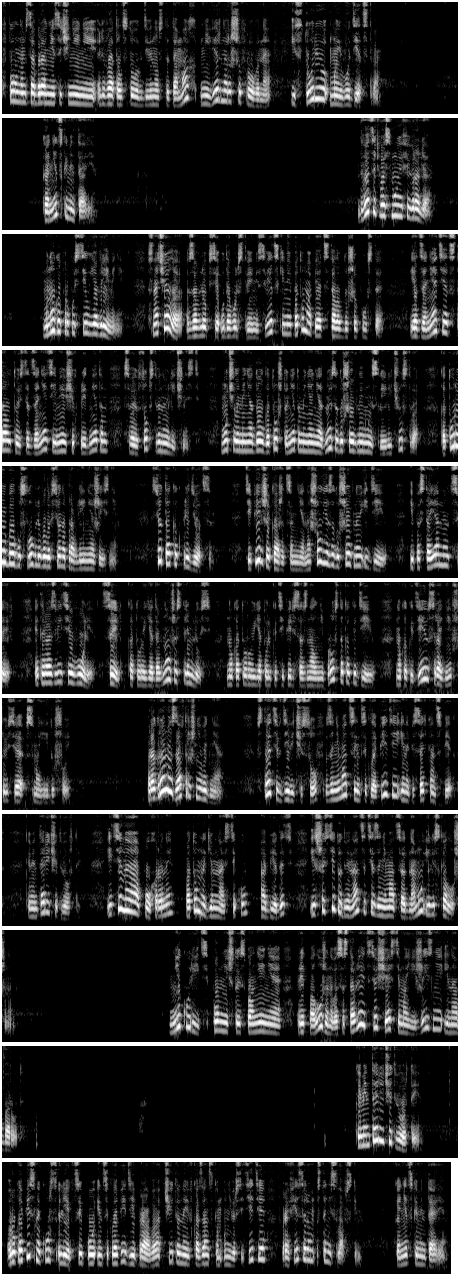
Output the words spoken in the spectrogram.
В полном собрании сочинений Льва Толстого в 90 томах неверно расшифровано «Историю моего детства». Конец комментария. 28 февраля. Много пропустил я времени. Сначала завлекся удовольствиями светскими, потом опять стало в душе пусто. И от занятий отстал, то есть от занятий, имеющих предметом свою собственную личность. Мучило меня долго то, что нет у меня ни одной задушевной мысли или чувства, которое бы обусловливало все направление жизни. Все так, как придется. Теперь же, кажется мне, нашел я задушевную идею и постоянную цель это развитие воли, цель, к которой я давно уже стремлюсь, но которую я только теперь сознал не просто как идею, но как идею, сроднившуюся с моей душой. Программа завтрашнего дня. Встать в 9 часов, заниматься энциклопедией и написать конспект. Комментарий четвертый. Идти на похороны, потом на гимнастику, обедать и с 6 до 12 заниматься одному или с Калошиным. Не курить, помнить, что исполнение предположенного составляет все счастье моей жизни и наоборот. Комментарий четвертый. Рукописный курс лекций по энциклопедии права, читанный в Казанском университете профессором Станиславским. Конец комментария.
